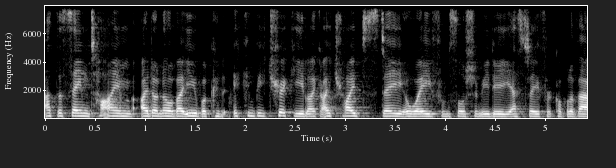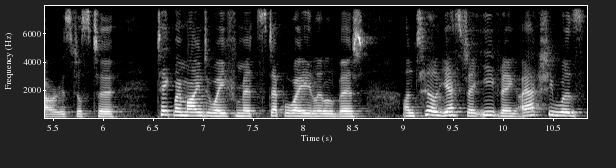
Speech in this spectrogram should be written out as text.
at the same time, I don't know about you, but it can be tricky. Like I tried to stay away from social media yesterday for a couple of hours just to take my mind away from it, step away a little bit. Until yesterday evening, I actually was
